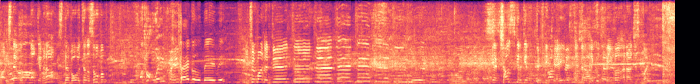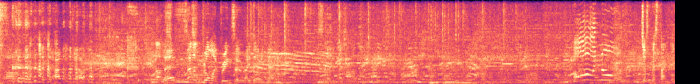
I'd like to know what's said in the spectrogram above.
Right, he's never not giving up. He's never over till it's over. I can't wait for him. Peggle, baby. You took my. Yeah, Charles is gonna get 50k in the Peggle fever, and I'll just be like, Happens, it happens. I just blew my brains out right there and then. Oh no! Just mistimed it.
